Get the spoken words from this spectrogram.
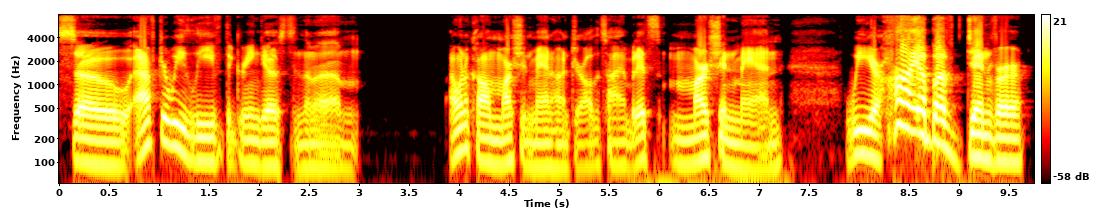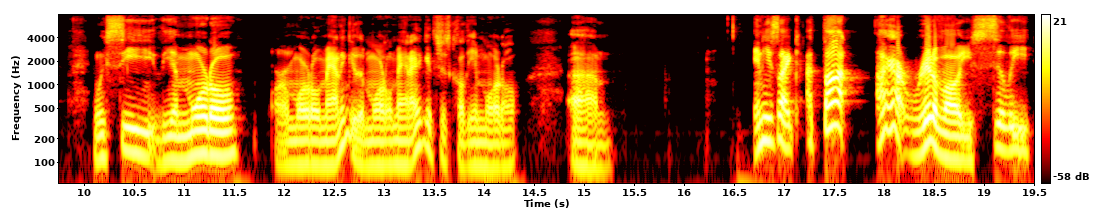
so after we leave the Green Ghost and the, um, I want to call him Martian Manhunter all the time, but it's Martian Man. We are high above Denver, and we see the Immortal or Immortal Man. I think it's Immortal Man. I think it's just called the Immortal. Um, and he's like, I thought I got rid of all you silly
